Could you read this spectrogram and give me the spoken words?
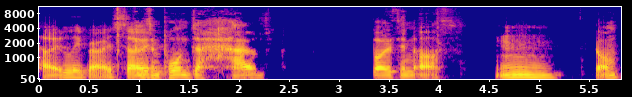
Totally, bro. And So, it's important to have both in us. mm. Dom.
